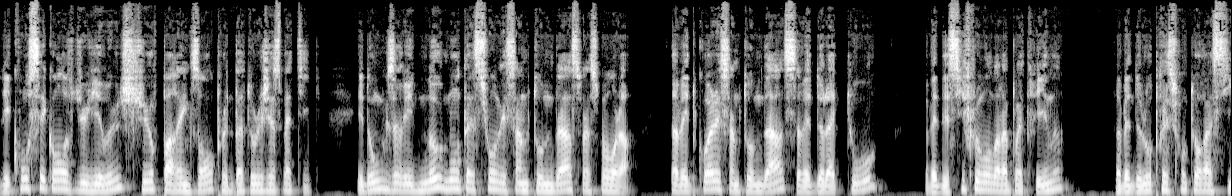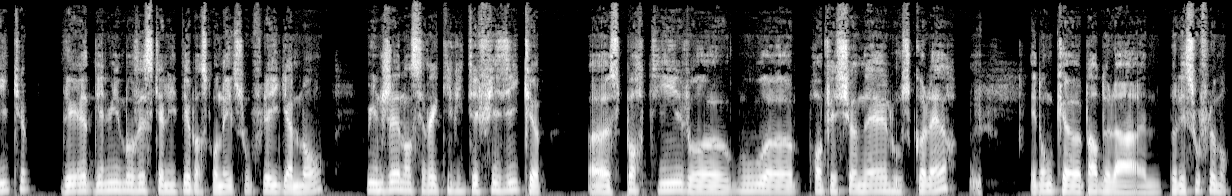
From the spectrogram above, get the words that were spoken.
les conséquences du virus sur, par exemple, une pathologie asthmatique. Et donc, vous avez une augmentation des symptômes d'asthme à ce moment-là. Ça va être quoi les symptômes d'asthme? Ça va être de la toux, ça va être des sifflements dans la poitrine, ça va être de l'oppression thoracique, des, nuits de mauvaise qualité parce qu'on est essoufflé également, une gêne dans ses activités physiques, euh, sportives euh, ou euh, professionnelles ou scolaires, et donc par de l'essoufflement.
